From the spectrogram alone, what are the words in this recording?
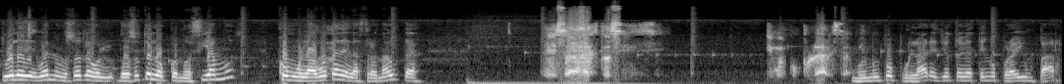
tú le, bueno, nosotros lo- nosotros lo conocíamos como la bota del astronauta, Exacto, sí, sí. Y muy populares también. muy muy populares. Yo todavía tengo por ahí un par.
